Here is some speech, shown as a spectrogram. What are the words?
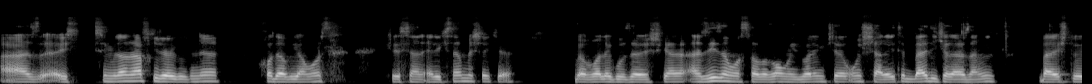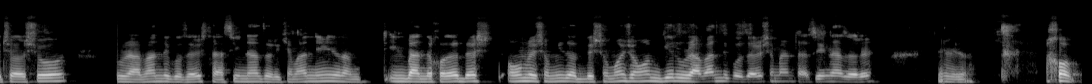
از ایسی میلان رفت که جایگزین خدا بیامرز. کریستیان اریکسن بشه که به قول گزارشگر عزیز مسابقه امیدواریم که اون شرایط بدی که در زمین برش دوچار شد رو روند گزارش تاثیر نداره که من نمی‌دونم این بنده خدا داشت عمرش رو می‌داد به شما شما میگه رو روند گزارش من تاثیر نداره نمی‌دونم. خب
